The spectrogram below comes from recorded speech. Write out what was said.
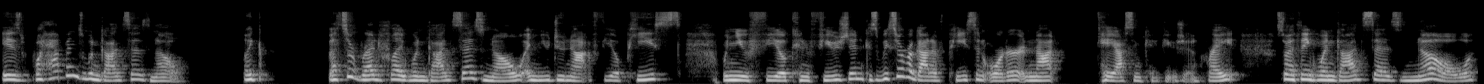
is what happens when God says no? Like, that's a red flag when God says no and you do not feel peace, when you feel confusion, because we serve a God of peace and order and not chaos and confusion, right? So I think when God says no,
